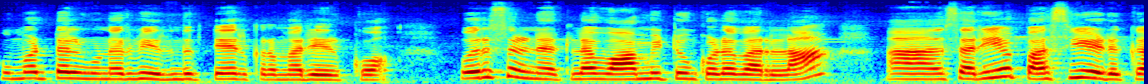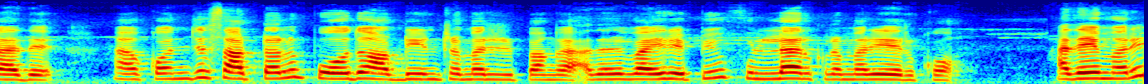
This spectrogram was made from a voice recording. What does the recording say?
குமட்டல் உணர்வு இருந்துக்கிட்டே இருக்கிற மாதிரி இருக்கும். ஒரு சில நேரத்தில் வாமிட்டும் கூட வரலாம். சரியாக பசி எடுக்காது. கொஞ்சம் சாப்பிட்டாலும் போதும் அப்படின்ற மாதிரி இருப்பாங்க. அதாவது வயிறு எப்பயும் ஃபுல்லாக இருக்கிற மாதிரியே இருக்கும். அதே மாதிரி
